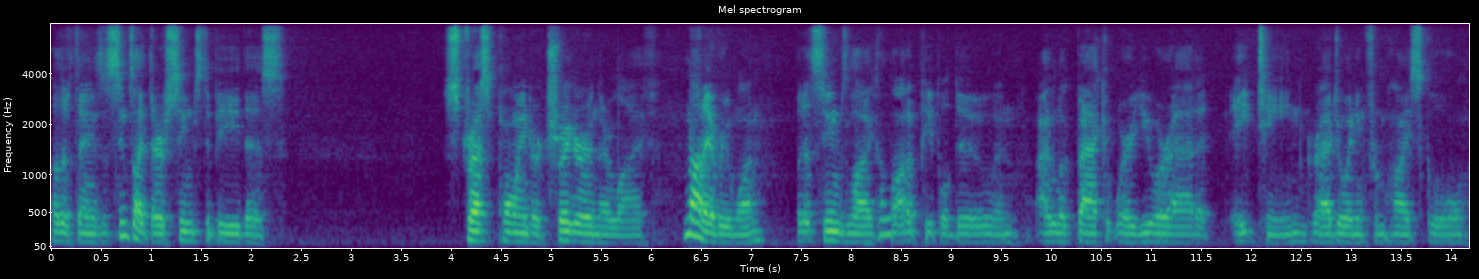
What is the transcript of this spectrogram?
other things, it seems like there seems to be this stress point or trigger in their life. Not everyone, but it seems like a lot of people do. And I look back at where you were at at 18, graduating from high school,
